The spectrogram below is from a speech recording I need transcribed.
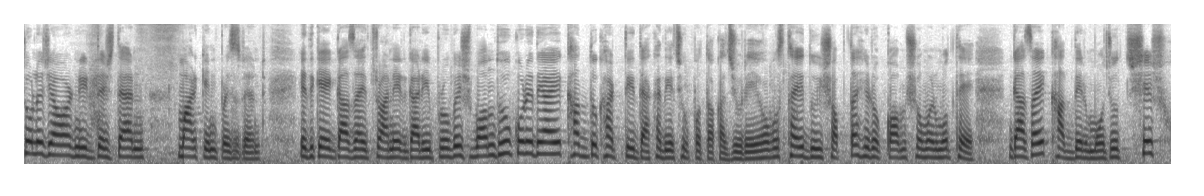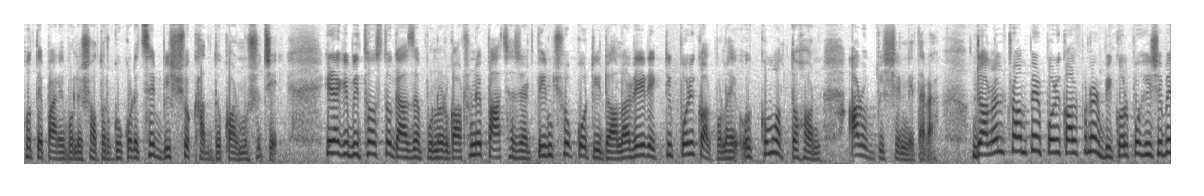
চলে যাওয়ার নির্দেশ দেন মার্কিন প্রেসিডেন্ট। এদিকে গাজায় ত্রাণের গাড়ি প্রবেশ বন্ধ করে দেওয়ায় খাদ্য ঘাটতি দেখা দিয়েছে উপত্যকা জুড়ে। এই অবস্থায় দুই সপ্তাহেরও কম সময়ের মধ্যে গাজায় খাদ্যের মজুদ শেষ হতে পারে বলে সতর্ক করেছে বিশ্ব খাদ্য কর্মসূচি। এর আগে বিধ্বস্ত গাজা পুনর্গঠনে পাঁচ হাজার তিনশো কোটি ডলারের একটি পরিকল্পনায় ঐক্যমত্য হন আরব বিশ্বের নেতারা। ডোনাল্ড ট্রাম্পের পরিকল্পনার বিকল্প হিসেবে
